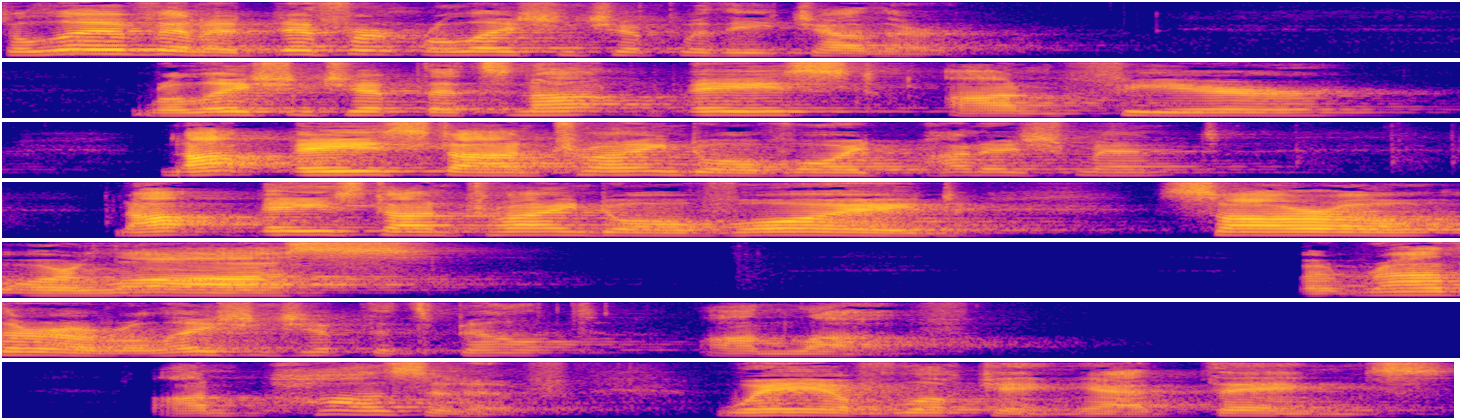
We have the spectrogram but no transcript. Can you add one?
to live in a different relationship with each other. Relationship that's not based on fear not based on trying to avoid punishment, not based on trying to avoid sorrow or loss, but rather a relationship that's built on love, on positive way of looking at things,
